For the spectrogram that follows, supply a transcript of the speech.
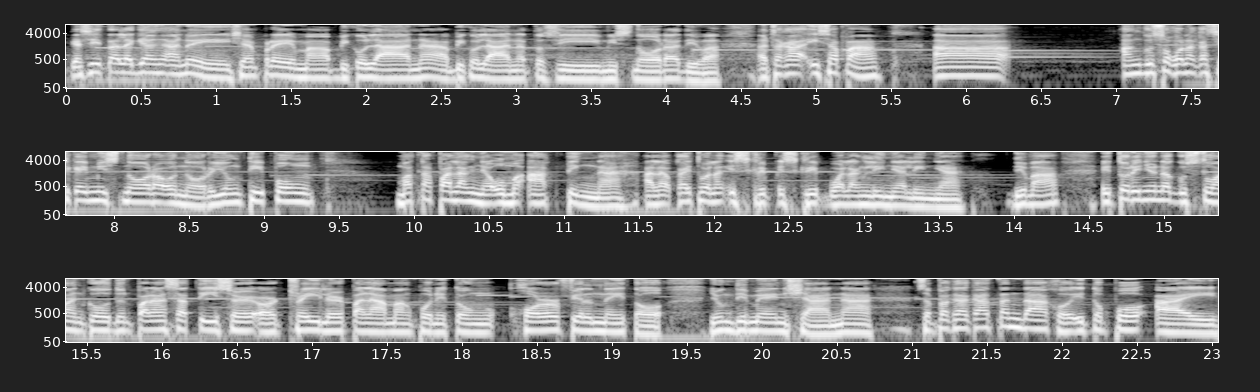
Kasi talagang ano eh, syempre mga Bicolana, Bicolana to si Miss Nora, di ba? At saka isa pa, uh, ang gusto ko lang kasi kay Miss Nora Honor, yung tipong mata pa lang niya uma-acting na. Alam kahit walang script-script, walang linya-linya, 'di ba? Ito rin yung nagustuhan ko doon pa lang sa teaser or trailer pa lamang po nitong horror film na ito, yung Dementia na sa pagkakatanda ko, ito po ay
